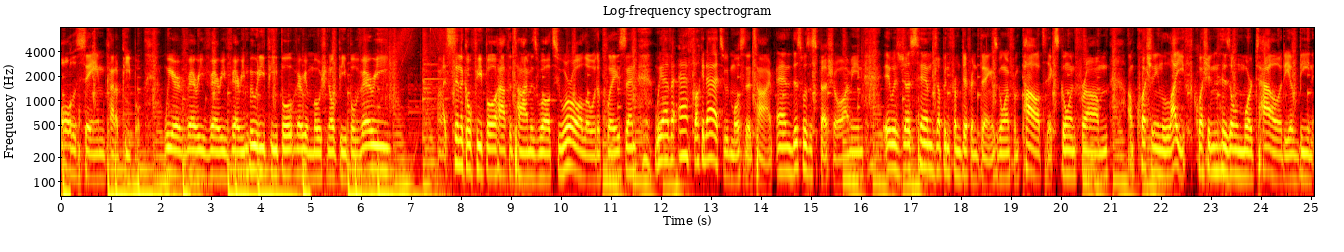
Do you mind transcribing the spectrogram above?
all the same kind of people. We are very, very, very moody people, very emotional people, very uh, cynical people half the time as well too. We're all over the place, and we have an ah fucking attitude most of the time. And this was a special. I mean, it was just him jumping from different things, going from politics, going from um, questioning life, questioning his own mortality of being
